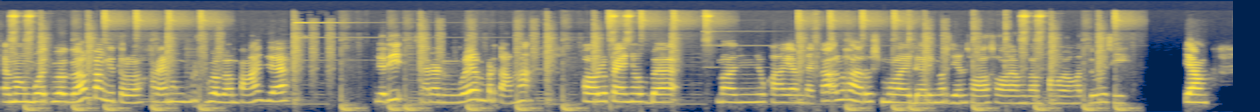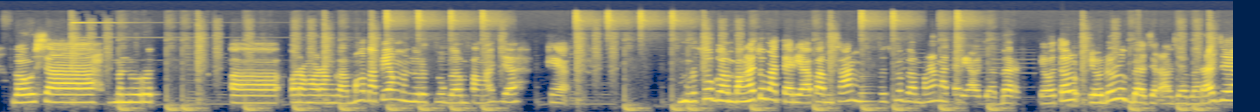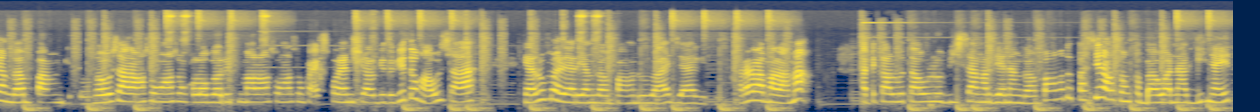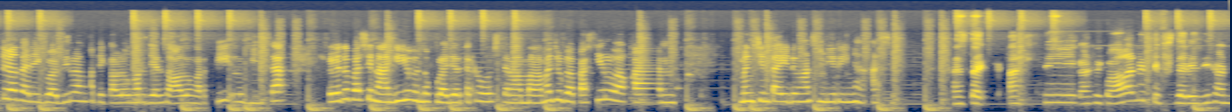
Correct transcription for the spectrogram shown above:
emang buat gue gampang gitu loh. Karena emang menurut gue gampang aja. Jadi saran gue yang pertama kalau lu pengen nyoba menyukai MTK lu harus mulai dari ngerjain soal-soal yang gampang banget dulu sih. Yang gak usah menurut uh, orang-orang gampang tapi yang menurut lu gampang aja. Kayak menurut lu gampangnya tuh materi apa? Misalnya menurut lu gampangnya materi aljabar. Ya udah ya udah lu belajar aljabar aja yang gampang gitu. Nggak usah langsung langsung ke logaritma langsung langsung ke eksponensial gitu gitu nggak usah. Ya lu mulai dari yang gampang dulu aja gitu. Karena lama-lama ketika lu tahu lu bisa ngerjain yang gampang itu pasti langsung ke bawah nagihnya itu yang tadi gue bilang. Ketika lu ngerjain soal lu ngerti lu bisa ya itu pasti nagih untuk belajar terus. Dan lama-lama juga pasti lu akan mencintai dengan sendirinya. Asik. Asik asik asik banget nih tips dari Zihan.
